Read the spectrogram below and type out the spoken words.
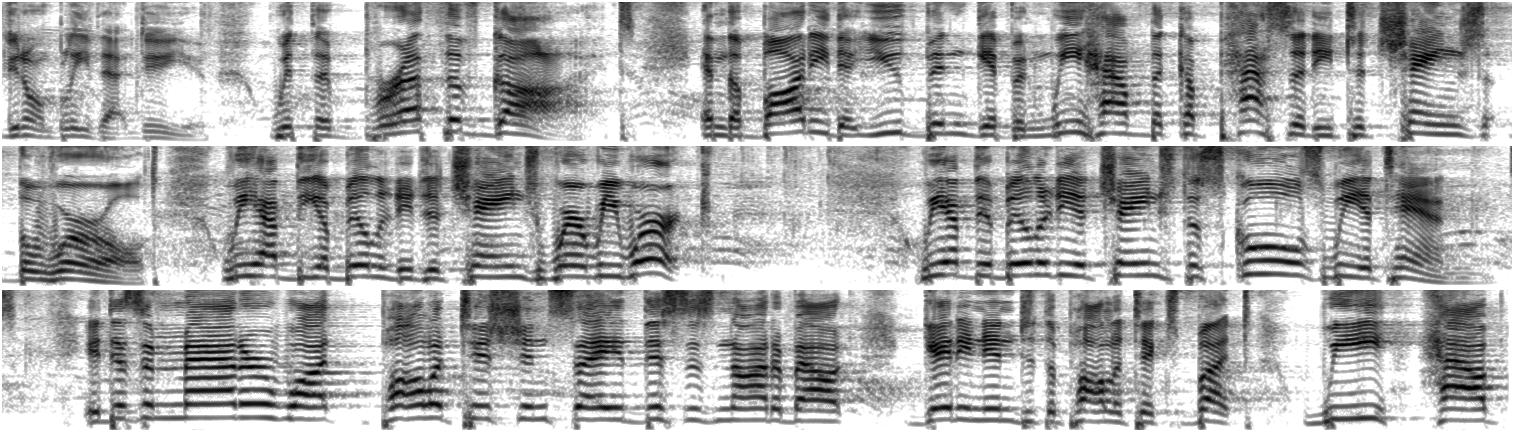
You don't believe that, do you? With the breath of God and the body that you've been given, we have the capacity to change the world. We have the ability to change where we work. We have the ability to change the schools we attend. It doesn't matter what politicians say, this is not about getting into the politics, but we have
